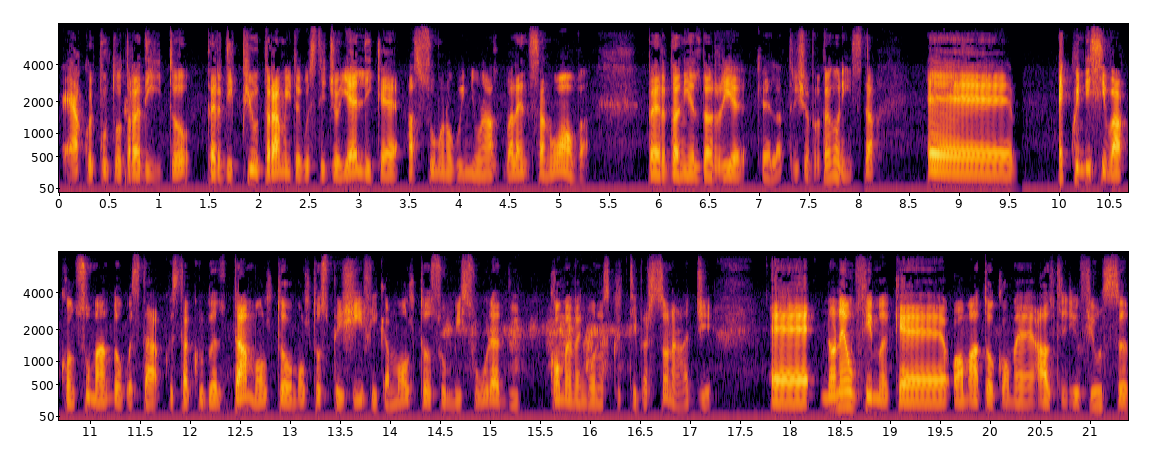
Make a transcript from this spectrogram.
è a quel punto tradito, per di più tramite questi gioielli che assumono quindi una valenza nuova per Danielle Darrier, che è l'attrice protagonista, e, e quindi si va consumando questa, questa crudeltà molto, molto, specifica, molto su misura di come vengono scritti i personaggi. E non è un film che ho amato come altri di Fuels,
